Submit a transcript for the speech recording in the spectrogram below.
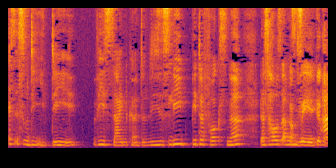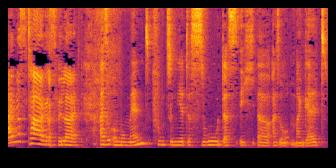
es ist so die Idee, wie es sein könnte. Dieses Lied Peter Fox, ne? Das Haus am, am See. See genau. Eines Tages vielleicht. Also im Moment funktioniert es so, dass ich äh, also mein Geld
